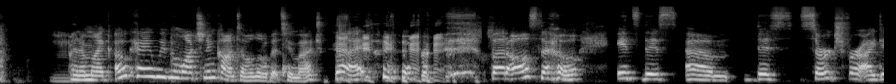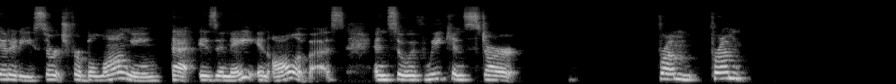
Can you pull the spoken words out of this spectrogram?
Mm, And I'm like, okay, we've been watching Encanto a little bit too much, but but also it's this um this search for identity, search for belonging that is innate in all of us. And so if we can start from from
